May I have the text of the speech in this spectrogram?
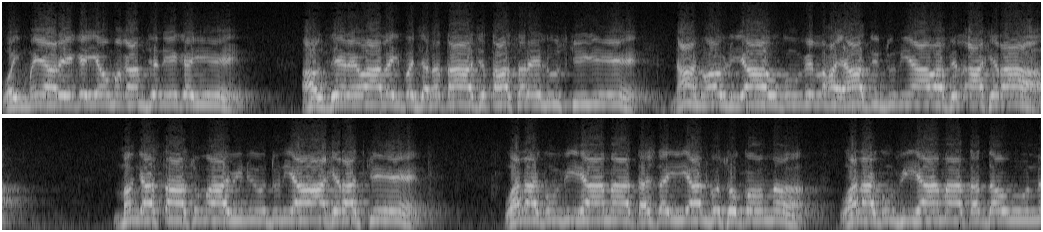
وہی میارے گئی او مقام جنے گئی۔ او زیر والی پا جنتا جتا سر لوس کی گئی۔ نانو اولیاؤکم فی الحیات دنیا و فی الاخرہ۔ منگا ستاسو معاوینیو دنیا و آخرت کی۔ ولكم فيها ما تشتهي أنفسكم، ولكم فيها ما تدعون.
